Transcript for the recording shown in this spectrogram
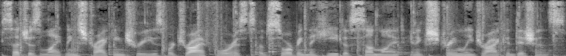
such as lightning striking trees or dry forests absorbing the heat of sunlight in extremely dry conditions.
